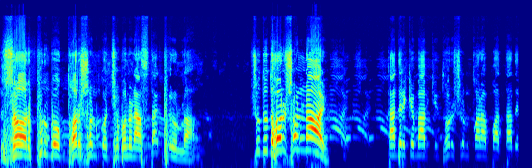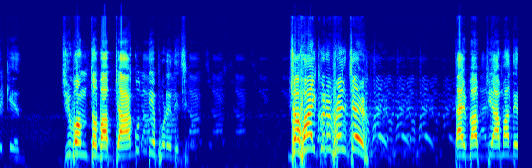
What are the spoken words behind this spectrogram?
জ্বর পূর্বক ধর্ষণ করছে বলুন আস্তাক ফিরুল্লাহ শুধু ধর্ষণ নয়, তাদেরকে বাপজি ধর্ষণ করার পর তাদেরকে জীবন্ত বাপজি আগুন দিয়ে পড়ে দিচ্ছে জবাই করে ফেলছে। তাই বাপজি আমাদের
